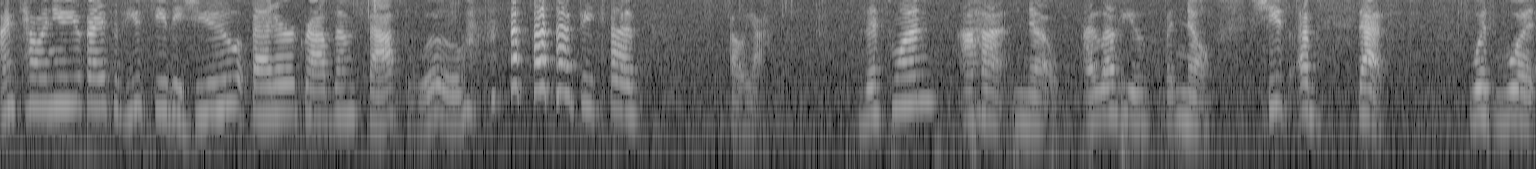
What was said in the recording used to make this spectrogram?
I'm telling you, you guys, if you see these, you better grab them fast. Whoa. because, oh yeah, this one, uh-huh, no. I love you, but no. She's obsessed with wood,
